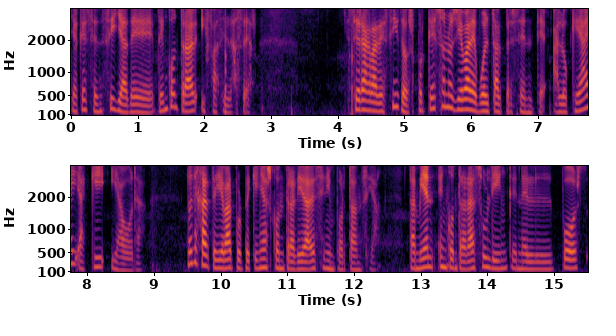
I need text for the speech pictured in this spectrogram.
ya que es sencilla de, encontrar y fácil de hacer. Ser agradecidos, porque eso nos lleva de vuelta al presente, a lo que hay aquí y ahora. No dejarte llevar por pequeñas contrariedades sin importancia. También encontrarás un link en el post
